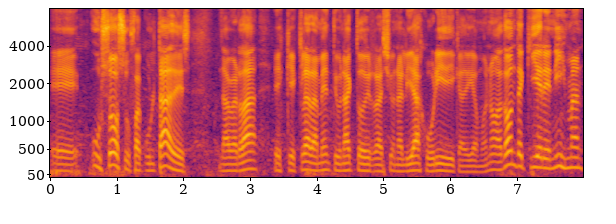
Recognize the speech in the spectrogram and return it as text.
eh, usó sus facultades la verdad es que claramente un acto de irracionalidad jurídica, digamos, ¿no? ¿A dónde quiere Nisman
